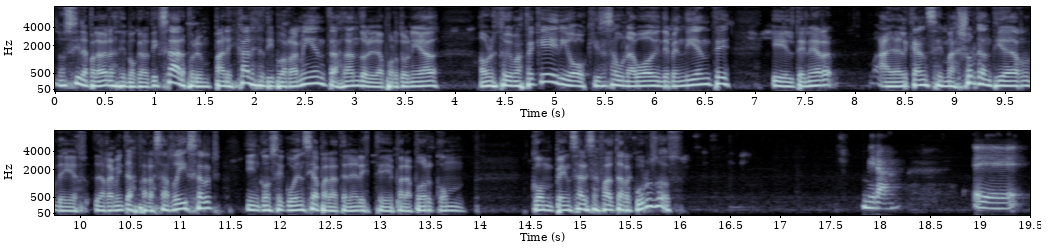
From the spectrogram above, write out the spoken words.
no sé si la palabra es democratizar, pero emparejar este tipo de herramientas, dándole la oportunidad a un estudio más pequeño o quizás a un abogado independiente el tener al alcance mayor cantidad de, herramientas para hacer research y en consecuencia para tener este para poder compensar esa falta de recursos? Mira, eh,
